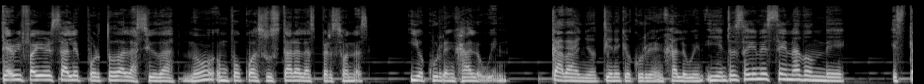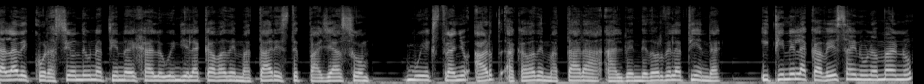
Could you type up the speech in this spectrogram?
Terrifier sale por toda la ciudad, ¿no? Un poco a asustar a las personas. Y ocurre en Halloween. Cada año tiene que ocurrir en Halloween. Y entonces hay una escena donde está la decoración de una tienda de Halloween y él acaba de matar a este payaso muy extraño. Art acaba de matar al vendedor de la tienda y tiene la cabeza en una mano.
